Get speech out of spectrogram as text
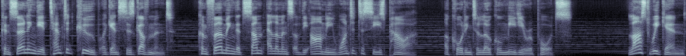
concerning the attempted coup against his government confirming that some elements of the army wanted to seize power, according to local media reports. Last weekend,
